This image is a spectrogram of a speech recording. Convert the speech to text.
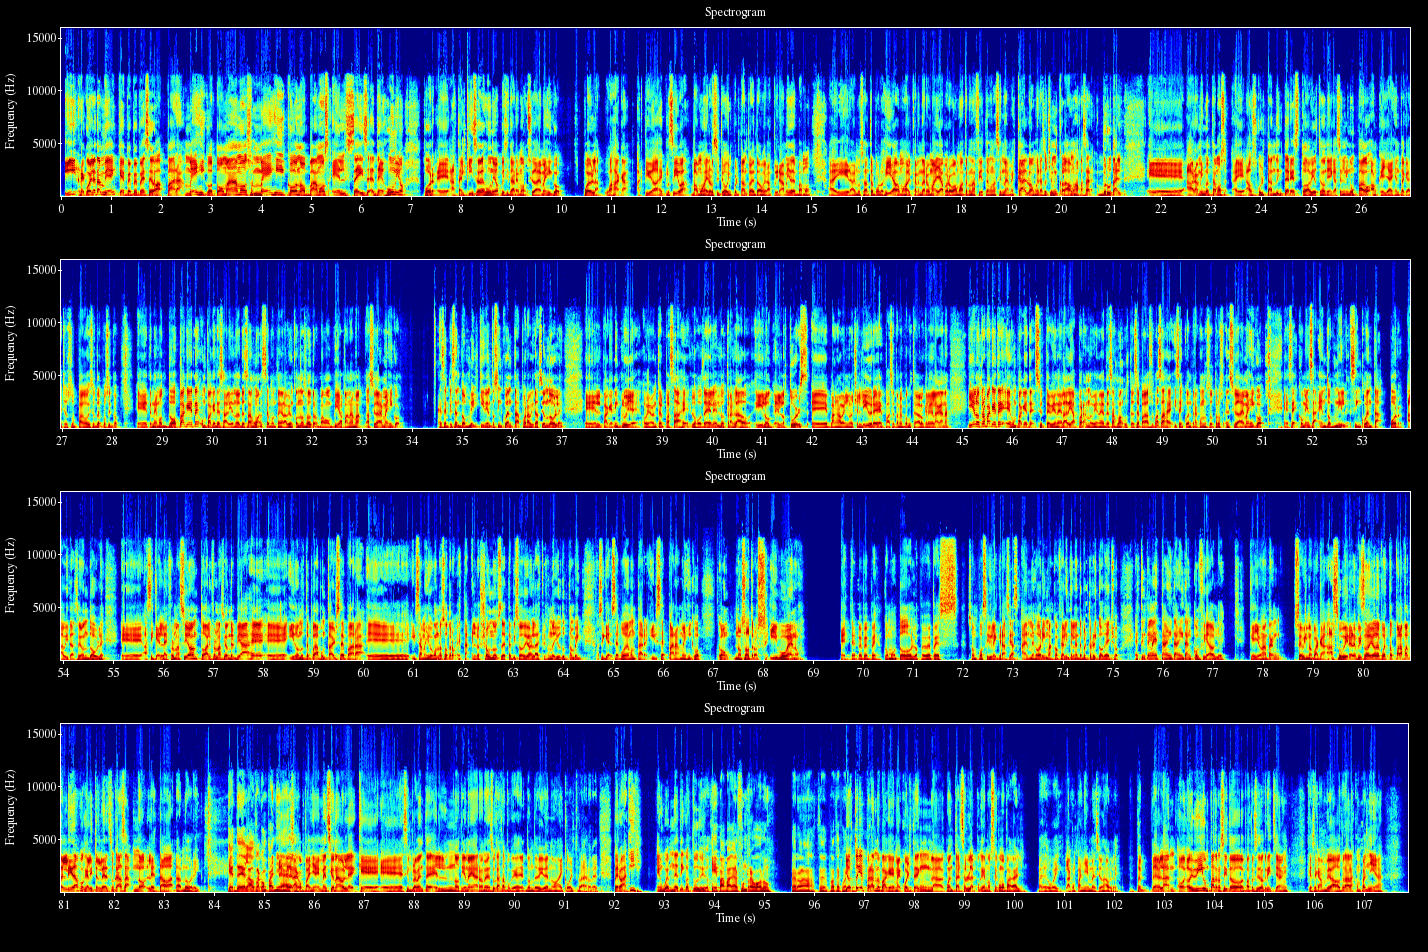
Y recuerde también que PPP se va para México. Tomamos México, nos vamos el 6 de junio por eh, hasta el 15 de junio. Visitaremos Ciudad de México, Puebla, Oaxaca, actividades exclusivas. Vamos a ir a los sitios importantes. Vamos a ir a las pirámides, vamos a ir al Museo de Antropología, vamos al calendario maya, pero vamos a tener una fiesta en una hacienda de mezcal. Vamos a ir a Xochimilco, la vamos a pasar brutal. Eh, ahora mismo estamos eh, auscultando interés. Todavía usted no tiene que hacer ningún pago, aunque ya hay gente que ha hecho sus pagos y sus depósitos. Eh, tenemos dos paquetes: un paquete saliendo desde San Juan, se monta en el avión con nosotros. Vamos vía Panamá a Ciudad de México. Ese empieza en 2.550 por habitación doble. El paquete incluye, obviamente, el pasaje, los hoteles, los traslados y eh, los tours. Eh, van a haber noches libres, espacio también para que usted haga lo que le dé la gana. Y el otro paquete es un paquete, si usted viene de la diáspora, no viene desde San Juan, usted se paga su pasaje y se encuentra con nosotros en Ciudad de México. Ese comienza en 2.050 por habitación doble. Eh, así que la información, toda la información del viaje y dónde usted puede apuntarse para irse a México con nosotros está en los show notes de este episodio, en la descripción de YouTube también. Así que se puede montar, irse para México con nosotros. Y bueno, este PPP, como todos los PPPs, son posibles gracias al mejor y más confiable Internet de Puerto Rico. De hecho, este Internet es tan y tan y tan confiable que Jonathan se vino para acá a subir el episodio de Puestos para la Paternidad porque el Internet en su casa no le estaba dando break. Que es de la otra compañía. de esa. la compañía inmencionable que eh, simplemente él no tiene Aeronet en su casa porque donde vive no hay cobertura de Aeronet. Pero aquí, en Webnetico Studio, Que para pagar fue un revolú. Pero nada, después te cuento. yo estoy esperando para que me corten la cuenta del celular porque no sé cómo pagar. By the way, la compañía inmencionable. Estoy- de verdad, hoy, hoy vi un patroncito, el patroncito Cristian, que se cambió a otra de las compañías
